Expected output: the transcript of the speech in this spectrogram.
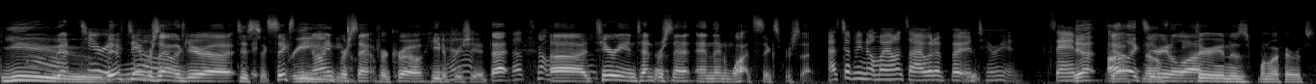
You. We had Tyrian, 15% with Gira, Disagree. 69% for Qrow. He'd appreciate that. that's not my uh, answer. Tyrian 10%, and then Watts 6%. That's definitely not my answer. I would have voted Tyrian. Same. Yeah, I like no. Tyrian a lot. Tyrian is one of my favorites.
